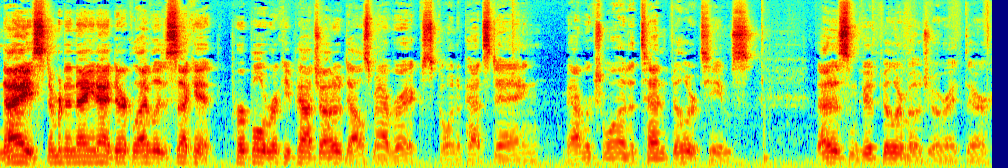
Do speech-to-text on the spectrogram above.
Nice. Number to 99, Dereck Lively to second. Purple rookie patch auto, Dallas Mavericks. Going to Pat Stang. Mavericks one to 10 filler teams. That is some good filler mojo right there.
